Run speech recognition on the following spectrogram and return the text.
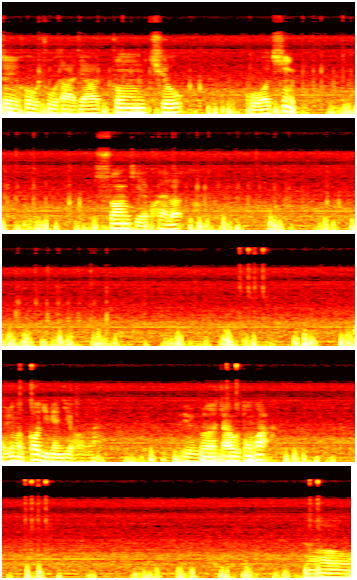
最后祝大家中秋、国庆双节快乐！我用个高级编辑好了，比如说加入动画，然后。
